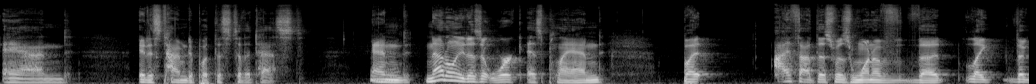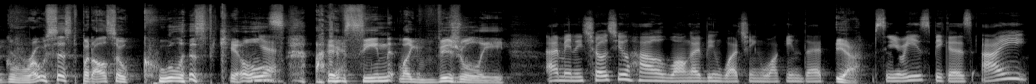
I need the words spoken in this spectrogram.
and it is time to put this to the test. And not only does it work as planned, but I thought this was one of the like the grossest but also coolest kills Yeah. I've seen like visually. I mean, it shows you how long I've been watching Walking Dead Yeah. series because I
